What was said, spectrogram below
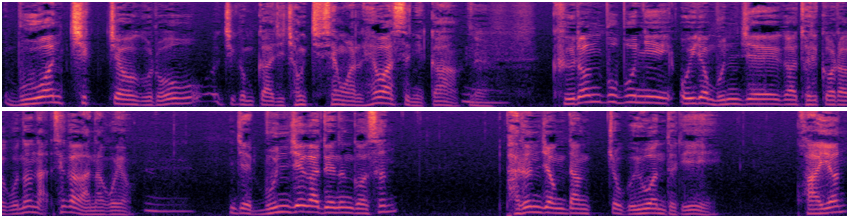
무원칙적으로 지금까지 정치 생활을 해왔으니까 네. 그런 부분이 오히려 문제가 될 거라고는 생각 안 하고요. 음, 이제 문제가 되는 것은 바른정당 쪽 의원들이 과연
